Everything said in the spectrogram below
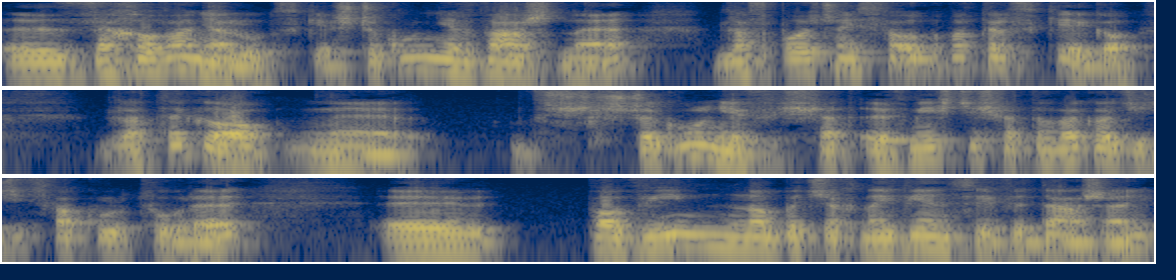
e, zachowania ludzkie, szczególnie ważne dla społeczeństwa obywatelskiego. Dlatego e, szczególnie w, w mieście Światowego Dziedzictwa Kultury y, powinno być jak najwięcej wydarzeń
